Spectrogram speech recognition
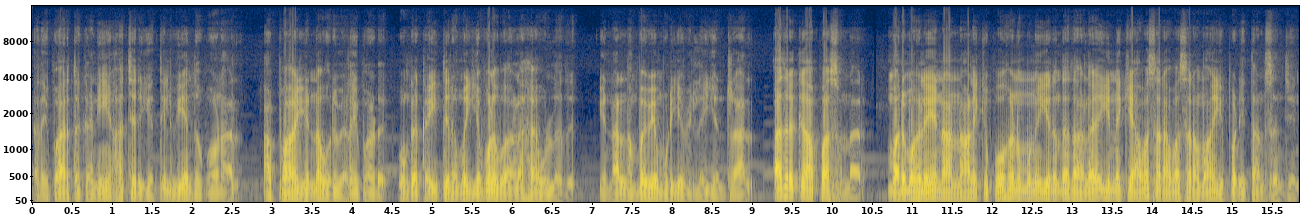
அதை பார்த்த கனி ஆச்சரியத்தில் வியந்து போனாள். அப்பா என்ன ஒரு வேலைப்பாடு? உங்க கைத்திறமை எவ்வளவு அழகா உள்ளது. என்னால் நம்பவே முடியவில்லை என்றாள். அதற்கு அப்பா சொன்னார் மருமகளே நான் நாளைக்கு போகணும்னு இருந்ததால் இன்னைக்கு அவசர அவசரமாக இப்படித்தான் செஞ்சேன்.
